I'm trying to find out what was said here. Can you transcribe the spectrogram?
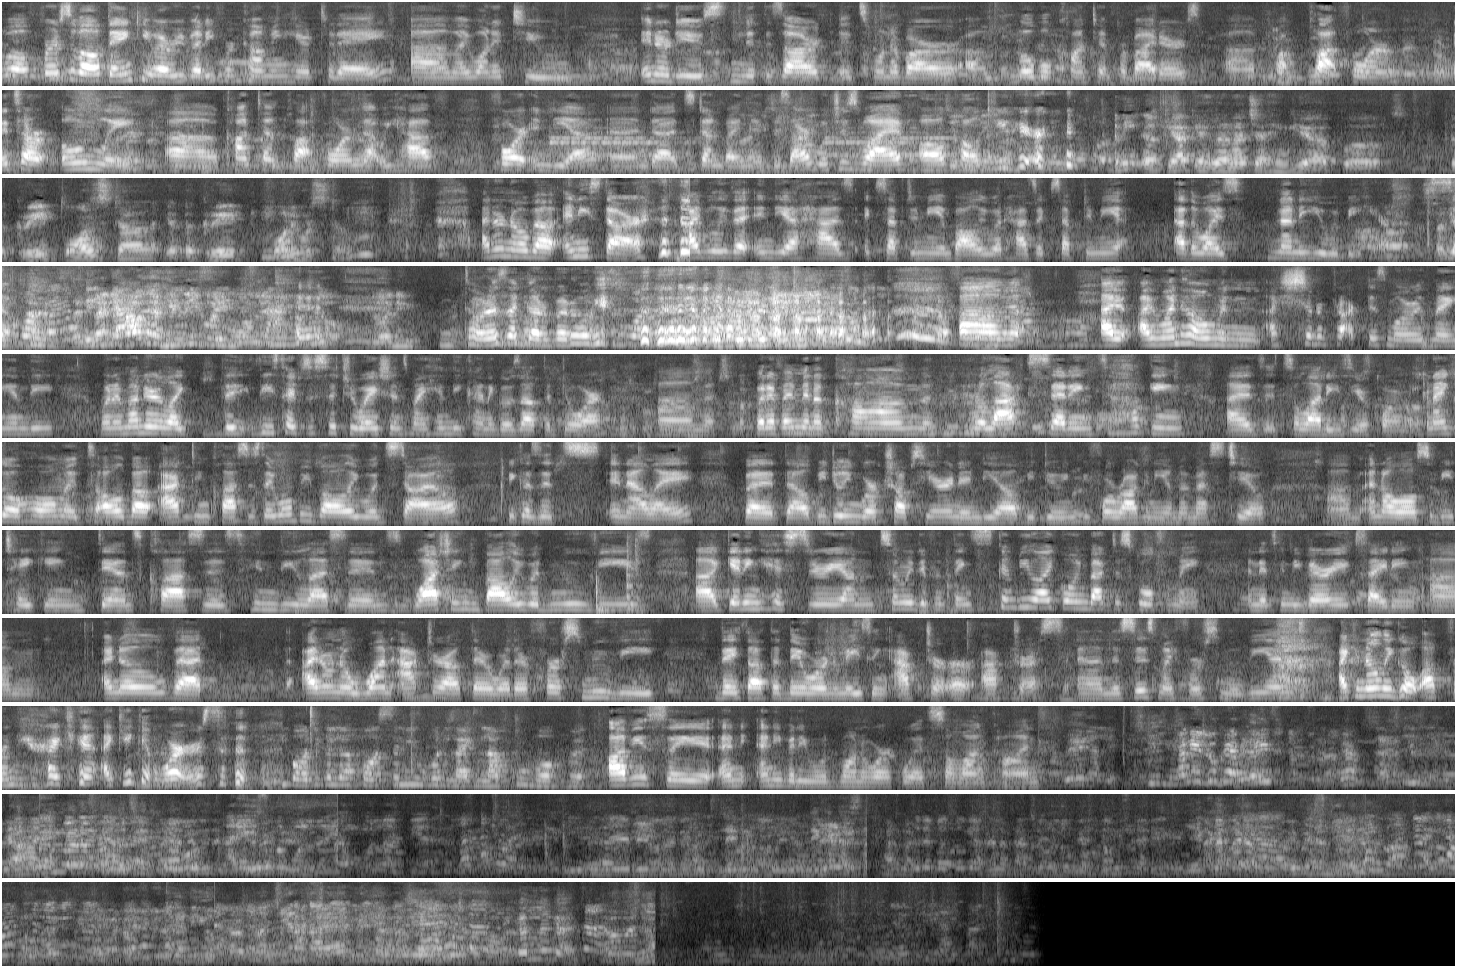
Well, first of all, thank you everybody for coming here today. Um, I wanted to introduce Nithizart. It's one of our um, mobile content providers uh, pl- platform. It's our only uh, content platform that we have for India, and uh, it's done by Nithizart, which is why I've all called you here. यानी अ, क्या कहलाना चाहेंगे आप the great porn star या the great Bollywood star I don't know about any star. I believe that India has accepted me and Bollywood has accepted me. Otherwise, none of you would be here. So. Then how's your Hindi going on? Like, how's your learning? थोड़ा सा गड़बड़ हो गया um, I, I went home and I should have practiced more with my Hindi. When I'm under like the, these types of situations, my Hindi kind of goes out the door. Um, but if I'm in a calm, relaxed setting, talking, it's, it's a lot easier for me. When I go home, it's all about acting classes. They won't be Bollywood style because it's in LA, but I'll be doing workshops here in India. I'll be doing before Ragini MMS 2. Um, and I'll also be taking dance classes, Hindi lessons, watching Bollywood movies, uh, getting history on so many different things. It's going to be like going back to school for me, and it's going to be very exciting. Um, I know that I don't know one actor out there where their first movie they thought that they were an amazing actor or actress, and this is my first movie, and I can only go up from here. I can't I can't get worse. particular person you would like love to work with? Obviously, any, anybody would want to work with Salman Khan. Sunny, look at please.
